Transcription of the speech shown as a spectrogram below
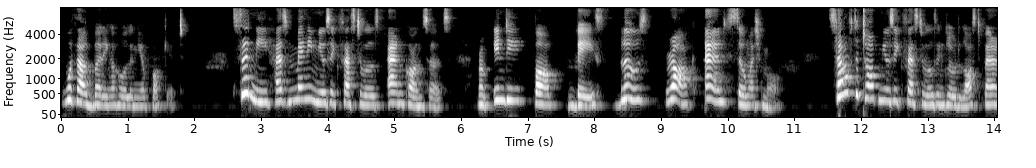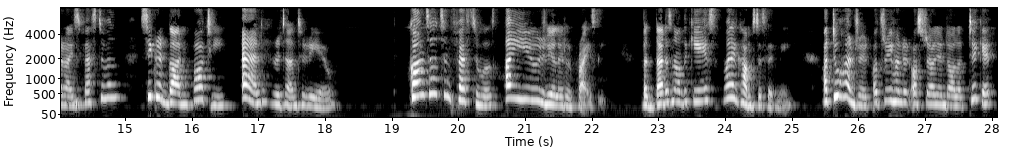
without burning a hole in your pocket. Sydney has many music festivals and concerts from indie, pop, bass, blues, rock, and so much more. Some of the top music festivals include Lost Paradise Festival, Secret Garden Party, and Return to Rio. Concerts and festivals are usually a little pricey, but that is not the case when it comes to Sydney. A 200 or 300 Australian dollar ticket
